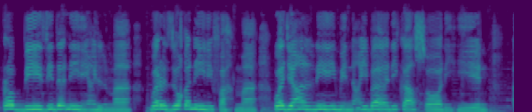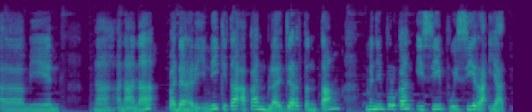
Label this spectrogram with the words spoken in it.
Rabbi zidni ilma warzuqni fahma waj'alni min ibadika solihin. Amin. Nah, anak-anak, pada hari ini kita akan belajar tentang menyimpulkan isi puisi rakyat.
